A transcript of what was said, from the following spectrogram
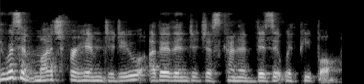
there wasn't much for him to do other than to just kind of visit with people.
